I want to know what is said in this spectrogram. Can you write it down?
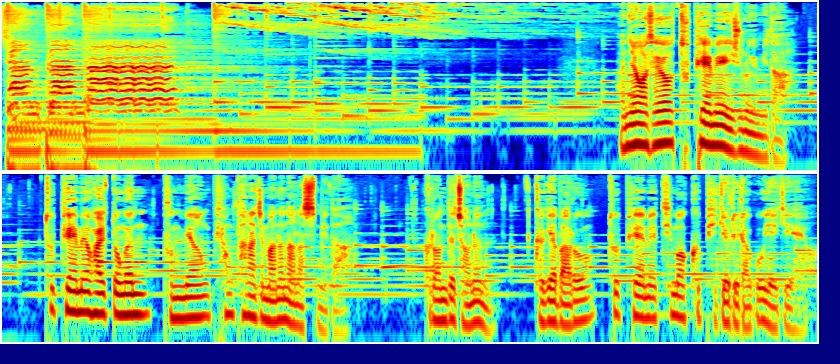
잠깐만 안녕하세요. 2PM의 이준호입니다. 2PM의 활동은 분명 평탄하지만은 않았습니다. 그런데 저는 그게 바로 2PM의 팀워크 비결이라고 얘기해요.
